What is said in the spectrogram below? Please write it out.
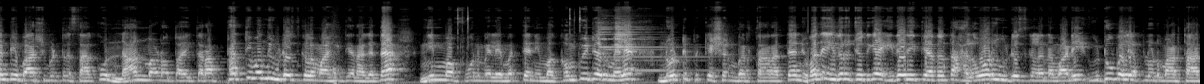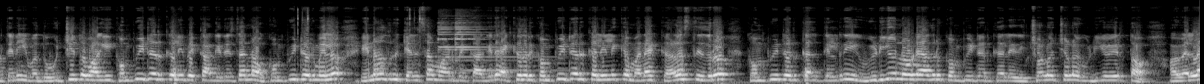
ಗಂಟೆ ಬಾರಿಸ್ಬಿಟ್ರೆ ಸಾಕು, ನಾನ್ ಮಾಡೋತಾ ಈ ತರ ಪ್ರತಿಯೊಂದು ವಿಡಿಯೋಸ್ಗಳ ಮಾಹಿತಿ ಏನಾಗುತ್ತೆ? ನಿಮ್ಮ ಫೋನ್ ಮೇಲೆ ಮತ್ತೆ ನಿಮ್ಮ ಕಂಪ್ಯೂಟರ್ ಮೇಲೆ ನೋಟಿಫಿಕೇಶನ್ ಬರ್ತಾ ಇರತ್ತೆ. ಮತ್ತೆ ಇದ್ರ ಜೊತೆಗೆ ಇದೇ ರೀತಿಯಾದಂತಹ ಹಲವಾರು ವಿಡಿಯೋಸ್ ಗಳನ್ನ ಮಾಡಿ ಯೂಟ್ಯೂಬ್ ಅಲ್ಲಿ ಅಪ್ಲೋಡ್ ಮಾಡ್ತಾ ಇರ್ತೀನಿ. ಇವತ್ತು ಉಚಿತವಾಗಿ ಕಂಪ್ಯೂಟರ್ ಕಲಿಬೇಕಾಗಿದೆ ಸರ್. ನಾವು ಕಂಪ್ಯೂಟರ್ ಮೇಲೂ ಏನಾದ್ರೂ ಕೆಲಸ ಮಾಡಬೇಕಾಗಿದೆ. ಯಾಕಂದ್ರೆ ಕಂಪ್ಯೂಟರ್ ಕಲೀಲಿಕ್ಕೆ ಮನೆ ಕಳಿಸ್ತಿದ್ರು. ಕಂಪ್ಯೂಟರ್ ಕಲ್ತಿಲ್ರಿ. ವಿಡಿಯೋ ನೋಡಿ ಆದ್ರೂ ಕಂಪ್ಯೂಟರ್ ಕಲೀರಿ. ಚಲೋ ಚಲೋ ವಿಡಿಯೋ ಇರ್ತಾವ. ಅವೆಲ್ಲ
